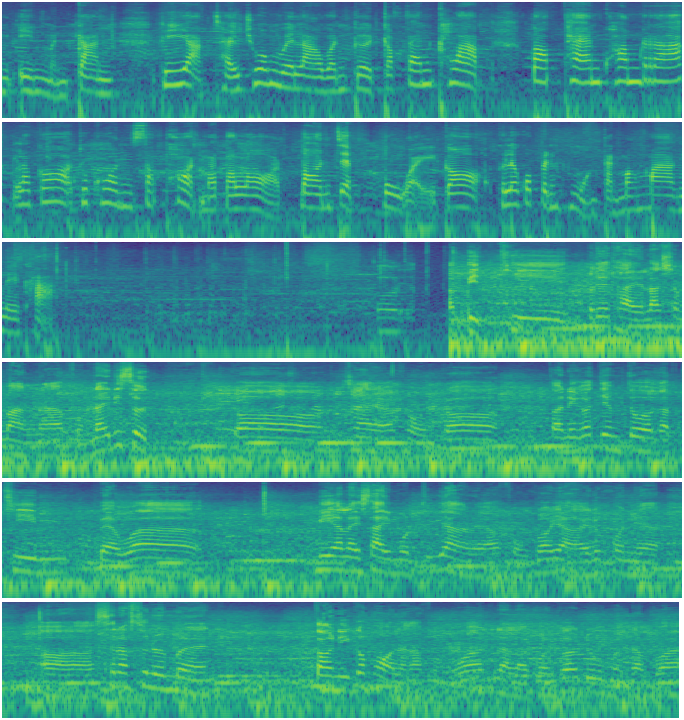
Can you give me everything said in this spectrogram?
มเองเหมือนกัน ที่อยากใช้ช่วงเวลาวันเกิดกับแฟนคลับ ตอบแทนความรักแล้วก็ทุกคนซัพพอร์ตมาตลอดตอนเจ็บป่วย ก็เรียกว่าเป็นห่วงกันมาก ๆเลยค่ะปิดที่ ทศไทยราชมังนะครับผมในที่สุดก็ใช่ครับผมก็ตอนนี้ก็เตรียมตัวกับทีมแบบว่ามีอะไรใส่หมดทุกอย่างเลยครับผมก็อยากให้ทุกคนเนี่ยเอ่อสนับสนุนเหมือนตอนนี้ก็พอแล้วครับผมว่าหลายๆคนก็ดูเหมือนกับว่า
